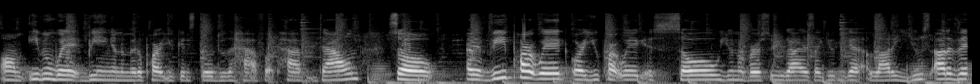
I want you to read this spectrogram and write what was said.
Um, even with it being in the middle part you can still do the half up half down. So a V part wig or U part wig is so universal you guys. Like you can get a lot of use out of it.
